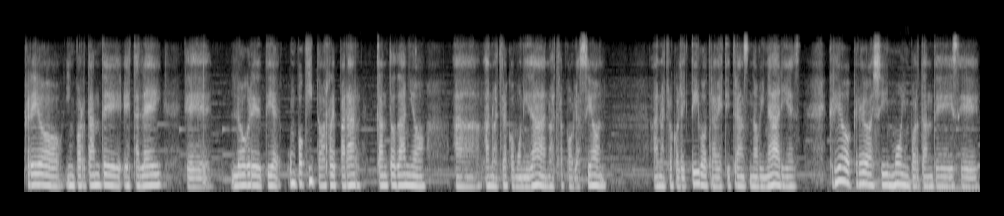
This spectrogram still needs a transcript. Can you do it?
Creo importante esta ley que logre un poquito reparar tanto daño a, nuestra comunidad, a nuestra población, a nuestro colectivo travesti trans no binarias. Creo, creo allí muy importante ese,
